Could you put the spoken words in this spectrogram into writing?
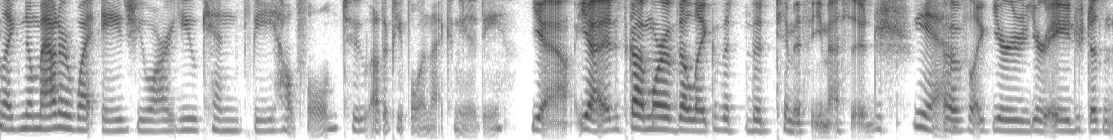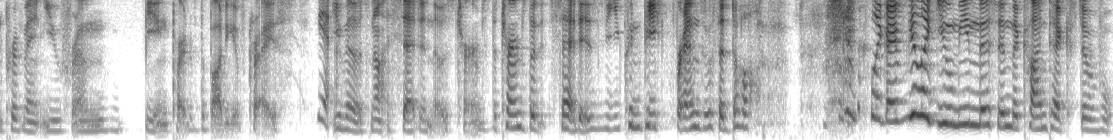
like, no matter what age you are, you can be helpful to other people in that community. Yeah, yeah, it's got more of the like the the Timothy message. Yeah. Of like your your age doesn't prevent you from being part of the body of Christ. Yeah. Even though it's not said in those terms. The terms that it's said is you can be friends with adults. it's like I feel like you mean this in the context of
